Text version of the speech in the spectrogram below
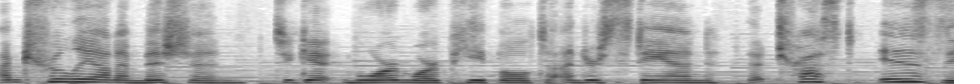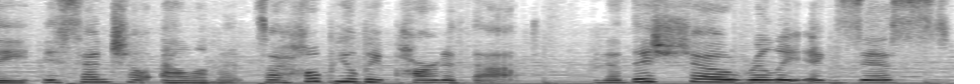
I'm truly on a mission to get more and more people to understand that trust is the essential element. So I hope you'll be part of that. You know, this show really exists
